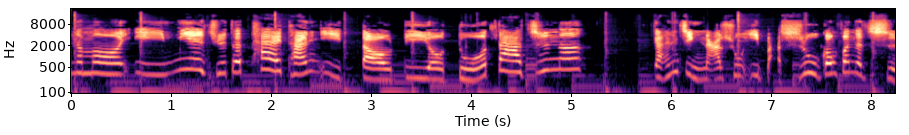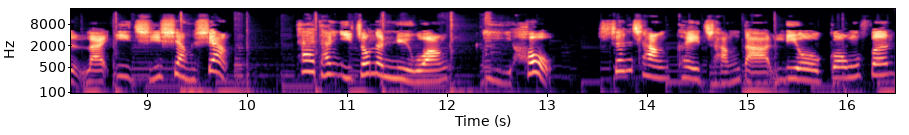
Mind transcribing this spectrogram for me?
那么，已灭绝的泰坦蚁到底有多大只呢？赶紧拿出一把十五公分的尺来，一起想象。泰坦蚁中的女王蚁后，身长可以长达六公分，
